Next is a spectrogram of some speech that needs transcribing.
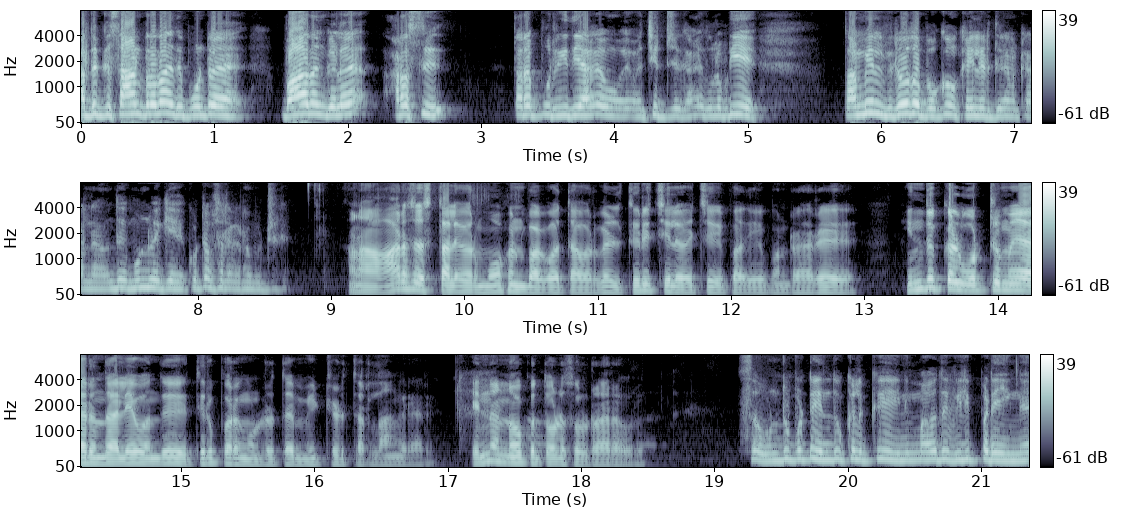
அதுக்கு சான்றதான் இது போன்ற வாதங்களை அரசு தரப்பு ரீதியாக வச்சிட்டு இருக்காங்க. இது உள்ளபடியே தமிழ் விரோத போக்கும் கையில் எடுத்துக்கான நான் வந்து முன்வைக்க குற்றம் சொல்ல காணப்பட்டிருக்கேன் ஆனால் ஆர்எஸ்எஸ் தலைவர் மோகன் பகவத் அவர்கள் திருச்சியில் வச்சு பதிவு பண்ணுறாரு இந்துக்கள் ஒற்றுமையாக இருந்தாலே வந்து திருப்பரங்குன்றத்தை மீட்டெடுத்துடலாங்கிறாரு. என்ன நோக்கத்தோடு சொல்கிறாரு அவர்? ஸோ ஒன்றுபட்ட இந்துக்களுக்கு இனிமாவது விழிப்படையுங்க.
